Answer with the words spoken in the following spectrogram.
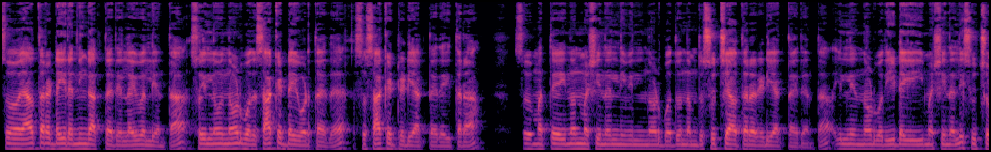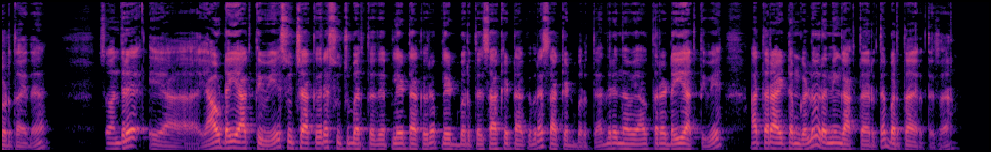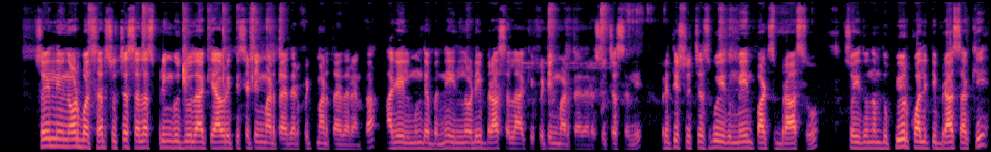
ಸೊ ಯಾವ ಥರ ಡೈ ರನ್ನಿಂಗ್ ಆಗ್ತಾ ಇದೆ ಲೈವಲ್ಲಿ ಅಂತ. ಸೊ ಇಲ್ಲಿ ನೋಡ್ಬೋದು ಸಾಕೆಟ್ ಡೈ ಓಡ್ತಾ ಇದೆ. ಸೊ ಸಾಕೆಟ್ ರೆಡಿ ಆಗ್ತಾ ಇದೆ ಈ ಥರ ಸೊ ಮತ್ತೆ ಇನ್ನೊಂದು ಮಷೀನಲ್ಲಿ ನೀವು ಇಲ್ಲಿ ನೋಡ್ಬೋದು ನಮ್ಮದು ಸ್ವಿಚ್ ಯಾವ ಥರ ರೆಡಿ ಆಗ್ತಾ ಇದೆ ಅಂತ. ಇಲ್ಲಿ ನೋಡ್ಬೋದು, ಈ ಡೈ, ಈ ಮಷೀನಲ್ಲಿ ಸ್ವಿಚ್ ಓಡ್ತಾ ಇದೆ. ಸೊ ಅಂದರೆ ಯಾವ ಡೈ ಹಾಕ್ತೀವಿ? ಸ್ವಿಚ್ ಹಾಕಿದ್ರೆ ಸ್ವಿಚ್ ಬರ್ತದೆ ಪ್ಲೇಟ್ ಹಾಕಿದ್ರೆ ಪ್ಲೇಟ್ ಬರುತ್ತೆ ಸಾಕೆಟ್ ಹಾಕಿದ್ರೆ ಸಾಕೆಟ್ ಬರುತ್ತೆ. ಅಂದರೆ ನಾವು ಯಾವ ಥರ ಡೈ ಹಾಕ್ತೀವಿ, ಆ ಥರ ಐಟಮ್ಗಳು ರನ್ನಿಂಗ್ ಆಗ್ತಾ ಇರುತ್ತೆ, ಬರ್ತಾ ಇರುತ್ತೆ ಸರ್ ಸೊ ಇಲ್ಲಿ ನೀವು ನೋಡ್ಬೋದು ಸರ್ ಸ್ವಿಚಸ್ ಎಲ್ಲ ಸ್ಪ್ರಿಂಗು ಜೂಲ್ ಹಾಕಿ ಯಾವ ರೀತಿ ಸೆಟ್ಟಿಂಗ್ ಮಾಡ್ತಾ ಇದ್ದಾರೆ ಫಿಟ್ ಮಾಡ್ತಾ ಇದ್ದಾರೆ ಅಂತ. ಹಾಗೆ ಇಲ್ಲಿ ಮುಂದೆ ಬನ್ನಿ. ಇಲ್ಲಿ ನೋಡಿ ಬ್ರಾಸ್ ಎಲ್ಲ ಹಾಕಿ ಫಿಟ್ಟಿಂಗ್ ಮಾಡ್ತಾ ಇದ್ದಾರೆ ಸ್ವಿಚಸ್ ಅಲ್ಲಿ. ಪ್ರತಿ ಸ್ವಿಚಸ್ಗೂ ಇದು ಮೇನ್ ಪಾರ್ಟ್ಸ್ ಬ್ರಾಸು ಸೊ ಇದು ನಮ್ದು ಪ್ಯೂರ್ ಕ್ವಾಲಿಟಿ ಬ್ರಾಸ್ ಹಾಕಿ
